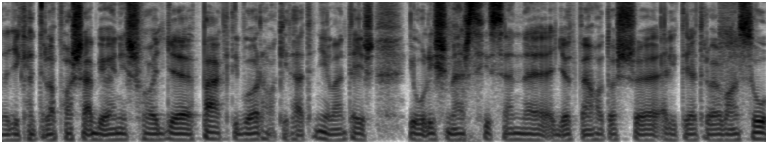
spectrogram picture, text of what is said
egyik heti lap hasábjain is, hogy Pák Tibor, akit hát nyilván te is jól ismersz, hiszen egy 56-os elítéltről van szó,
